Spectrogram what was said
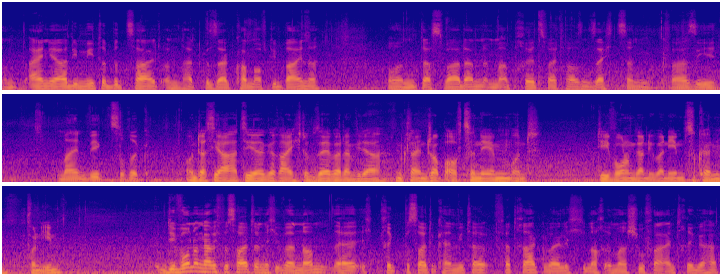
und ein Jahr die Miete bezahlt und hat gesagt, komm auf die Beine. Und das war dann im April 2016 quasi mein Weg zurück. Und das Jahr hat dir gereicht, um selber dann wieder einen kleinen Job aufzunehmen und die Wohnung dann übernehmen zu können von ihm? Die Wohnung habe ich bis heute nicht übernommen. Äh, ich kriege bis heute keinen Mietervertrag, weil ich noch immer Schufa-Einträge habe.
